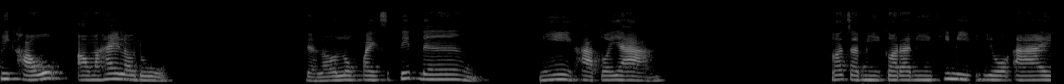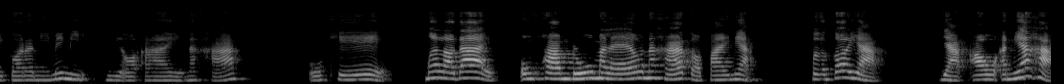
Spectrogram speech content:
ที่เขาเอามาให้เราดู เดี๋ยวเราลงไปสักนิดนึง นี่ค่ะตัวอย่าง ก็จะมีกรณีที่มี DOI กรณีไม่มี DOI นะคะ โอเค เมื่อเราได้องค์ความรู้มาแล้วนะคะ ต่อไปเนี่ยเฟิร์นก็อยากอยากเอาอันเนี้ยค่ะ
